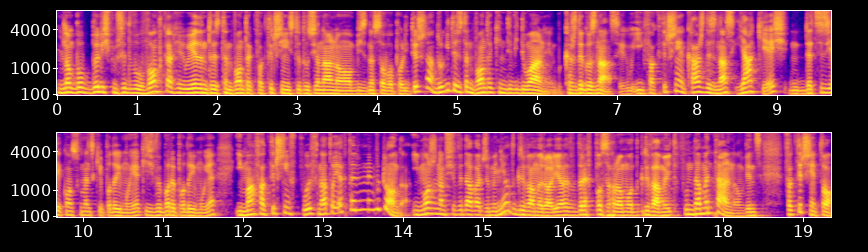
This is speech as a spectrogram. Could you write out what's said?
No bo byliśmy przy dwóch wątkach. Jeden to jest ten wątek faktycznie instytucjonalno-biznesowo-polityczny, a drugi to jest ten wątek indywidualny każdego z nas. I faktycznie każdy z nas jakieś decyzje konsumenckie podejmuje, jakieś wybory podejmuje i ma faktycznie wpływ na to, jak ten rynek wygląda. I może nam się wydawać, że my nie odgrywamy roli, ale wbrew pozorom odgrywamy i to fundamentalną. Więc faktycznie to,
